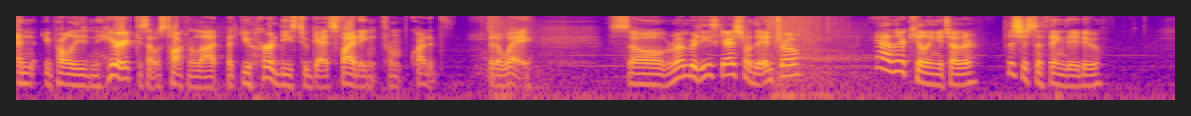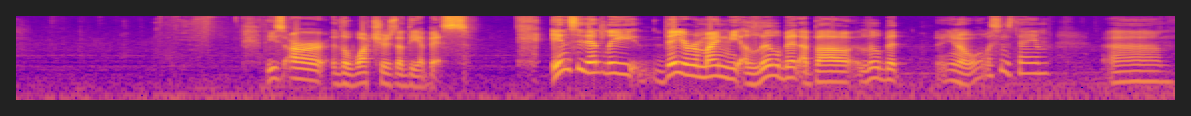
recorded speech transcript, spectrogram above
And you probably didn't hear it because I was talking a lot, but you heard these two guys fighting from quite a bit away. So remember these guys from the intro? Yeah, they're killing each other. That's just a thing they do. These are the Watchers of the Abyss. Incidentally, they remind me a little bit about, a little bit, you know, what was his name? Um,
